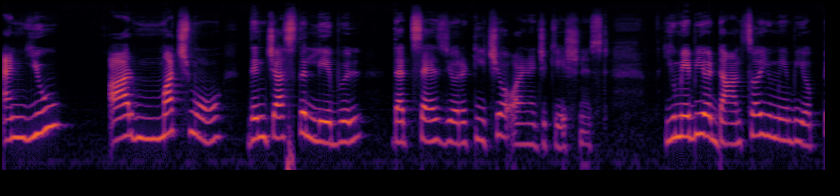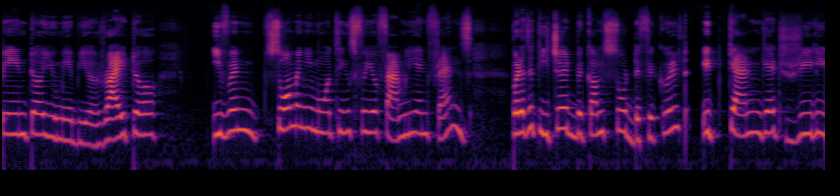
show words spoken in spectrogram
And you are much more than just the label that says you're a teacher or an educationist. You may be a dancer you may be a painter you may be a writer even so many more things for your family and friends. But as a teacher, it becomes so difficult. It can get really,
